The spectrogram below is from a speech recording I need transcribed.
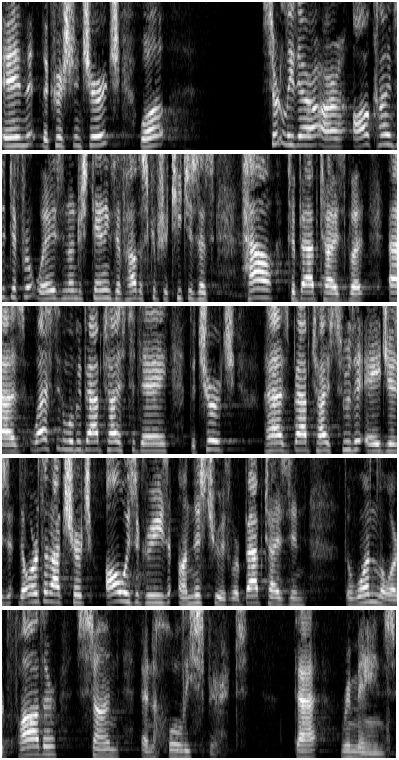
in the Christian church? Well, Certainly, there are all kinds of different ways and understandings of how the scripture teaches us how to baptize. But as Weston will be baptized today, the church has baptized through the ages. The Orthodox Church always agrees on this truth. We're baptized in the one Lord, Father, Son, and Holy Spirit. That remains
